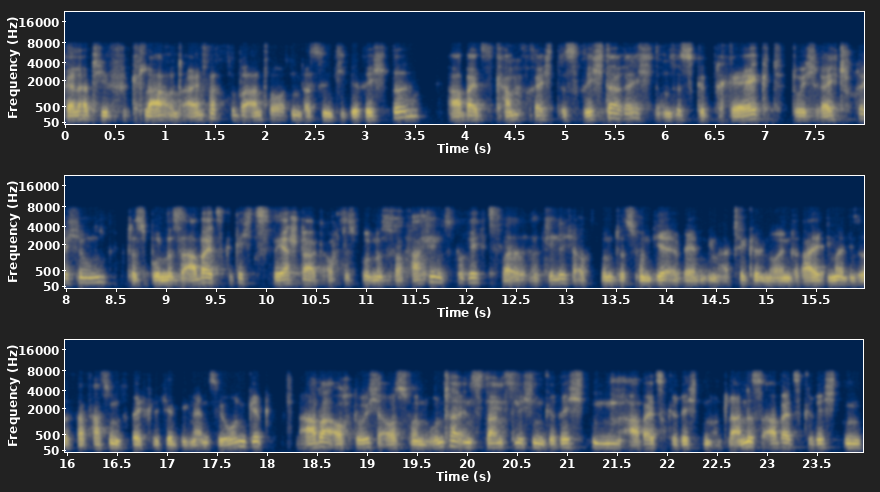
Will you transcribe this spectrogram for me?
relativ klar und einfach zu beantworten. Das sind die Gerichte. Arbeitskampfrecht ist Richterrecht und ist geprägt durch Rechtsprechung des Bundesarbeitsgerichts, sehr stark auch des Bundesverfassungsgerichts, weil natürlich aufgrund des von dir erwähnten Artikel 9.3 immer diese verfassungsrechtliche Dimension gibt, aber auch durchaus von unterinstanzlichen Gerichten, Arbeitsgerichten und Landesarbeitsgerichten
